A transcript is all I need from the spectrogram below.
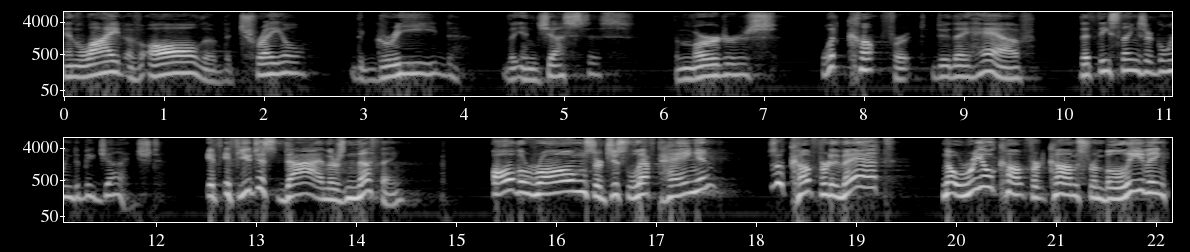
in light of all the betrayal, the greed, the injustice, the murders? What comfort do they have that these things are going to be judged? If, if you just die and there's nothing, all the wrongs are just left hanging, there's no comfort in that. No, real comfort comes from believing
